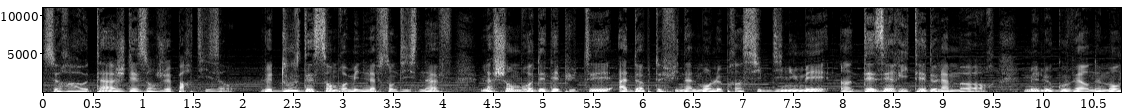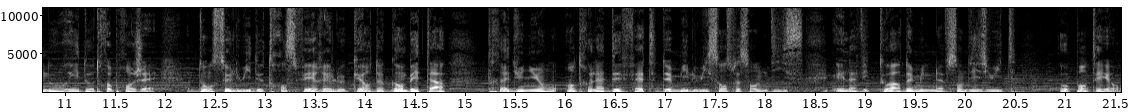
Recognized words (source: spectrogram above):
sera otage des enjeux partisans. Le 12 décembre 1919, la Chambre des députés adopte finalement le principe d'inhumer un déshérité de la mort, mais le gouvernement nourrit d'autres projets, dont celui de transférer le cœur de Gambetta, trait d'union entre la défaite de 1870 et la victoire de 1918, au Panthéon.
